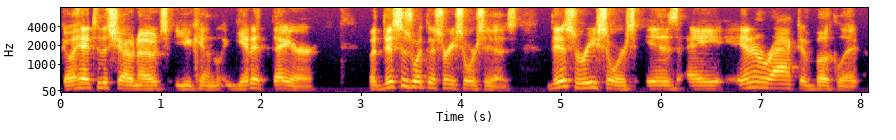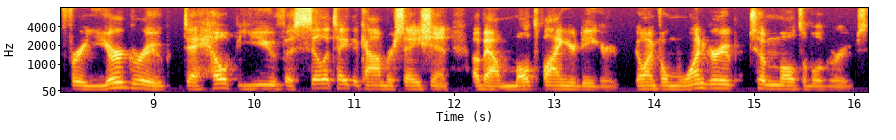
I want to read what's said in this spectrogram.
Go ahead to the show notes. You can get it there. But this is what this resource is this resource is a interactive booklet for your group to help you facilitate the conversation about multiplying your d group going from one group to multiple groups.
